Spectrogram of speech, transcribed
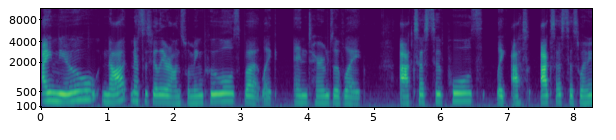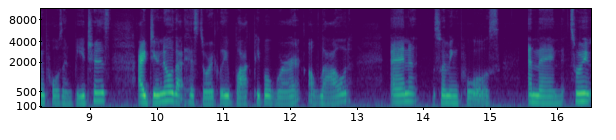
I knew not necessarily around swimming pools, but like in terms of like access to pools, like access to swimming pools and beaches. I do know that historically black people weren't allowed in swimming pools. And then swimming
